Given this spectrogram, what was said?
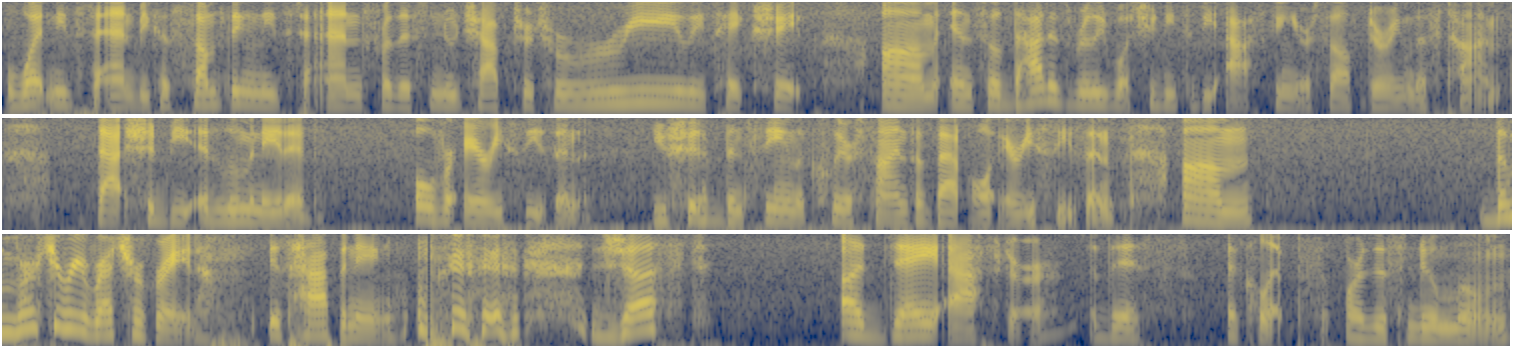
What needs to end? Because something needs to end for this new chapter to really take shape. Um, and so that is really what you need to be asking yourself during this time. That should be illuminated over Aries season. You should have been seeing the clear signs of that all Aries season. Um, the Mercury retrograde is happening just a day after this eclipse or this new moon.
